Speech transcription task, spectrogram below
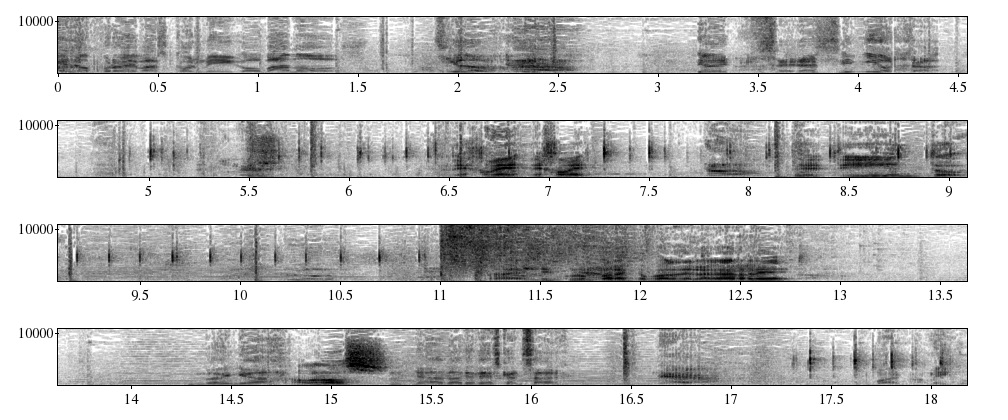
qué no pruebas conmigo? ¡Vamos! ¡Eres idiota! Déjame, déjame. Petito. Vale, círculo para escapar del agarre. Venga, Vámonos. nada de descansar. Bueno, amigo,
